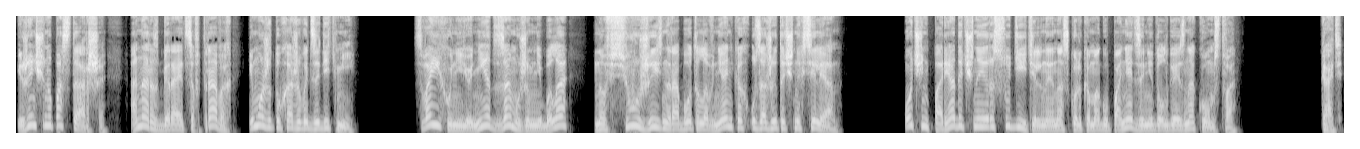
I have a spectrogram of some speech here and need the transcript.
и женщину постарше. Она разбирается в травах и может ухаживать за детьми. Своих у нее нет, замужем не была, но всю жизнь работала в няньках у зажиточных селян. Очень порядочная и рассудительная, насколько могу понять за недолгое знакомство. Кать,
